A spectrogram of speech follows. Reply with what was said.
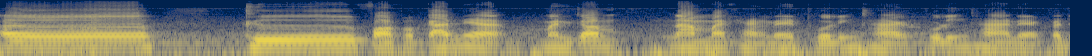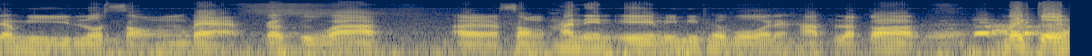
เอ่อคือ Ford Focus เนี่ยมันก็ นำมาแข่งใน Touring Car Touring Car เนี่ยก็จะมีรถ 2 แบบก็คือว่าเอ่อ2,000 NA ไม่มีเทอร์โบนะครับ แล้วก็ไม่เกิน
